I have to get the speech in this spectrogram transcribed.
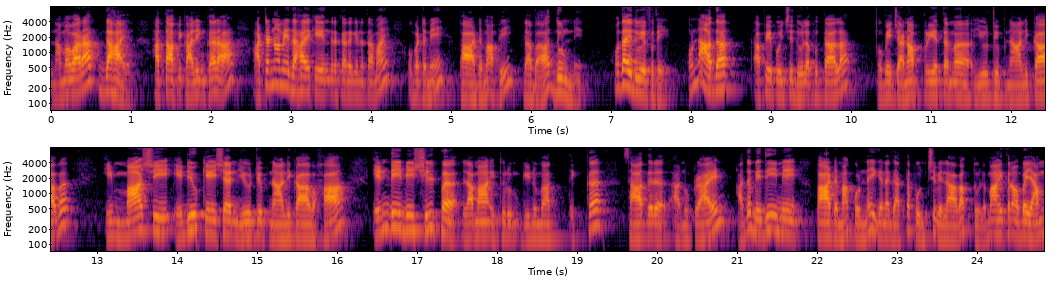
නම වරක් 10. හත අපි කලින් කරා 8 9 10 කේන්ද්‍ර කරගෙන තමයි ඔබට මේ පාඩම අපි ලබා දුන්නේ. හොඳයි දුවේ පුතේ. ඔන්න අදත් අපේ පුංචි දුවල පුතාලා ඔබේ ජනප්‍රියතම YouTube නාලිකාව ඉම්මාෂි එඩියුකේෂන් YouTube නාලිකාව හා NDB ශිල්ප ළමා ඉතුරුම් ගිනුමත් එක්ක සාදර අනුග්‍රහයෙන් අද බෙදීමේ පාඩමක් ඔන්න ඉගෙන ගත්ත පුංචි වෙලාවක් තුල මා හිතනවා ඔබ යම්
